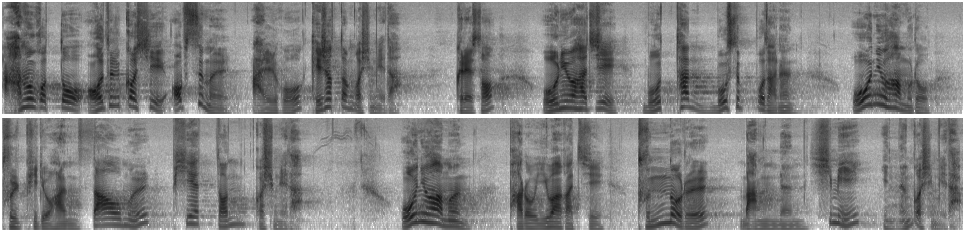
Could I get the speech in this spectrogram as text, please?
아무것도 얻을 것이 없음을 알고 계셨던 것입니다. 그래서 온유하지 못한 모습보다는 온유함으로 불필요한 싸움을 피했던 것입니다. 온유함은 바로 이와 같이 분노를 막는 힘이 있는 것입니다.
